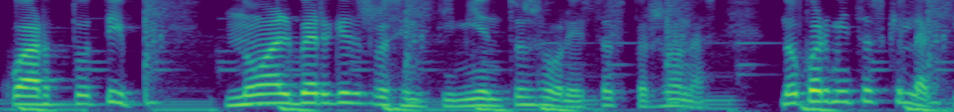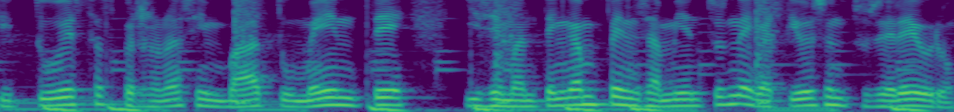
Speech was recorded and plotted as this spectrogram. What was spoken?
Cuarto tip, no albergues resentimientos sobre estas personas. No permitas que la actitud de estas personas invada tu mente y se mantengan pensamientos negativos en tu cerebro,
